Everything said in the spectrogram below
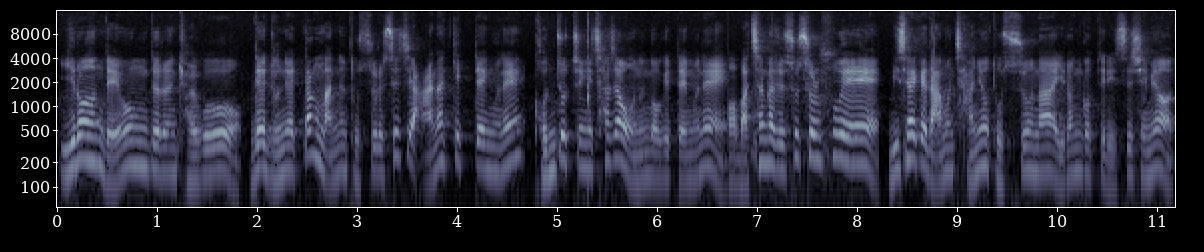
이런 내용들은 결국 내 눈에 딱 맞는 도수를 쓰지 않았기 때문에 건조증이 찾아오는 거기 때문에 어, 마찬가지로 수술 후에 미세하게 남은 잔여 도수나 이런 것들이 있으시면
